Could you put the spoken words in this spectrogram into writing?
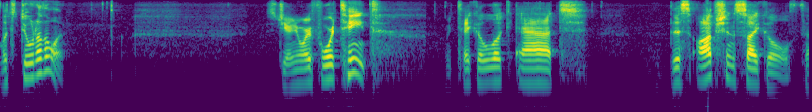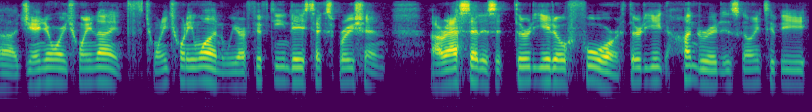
Let's do another one. It's January 14th. We take a look at this option cycle, uh, January 29th, 2021, we are 15 days to expiration. Our asset is at 3804. 3800 is going to be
